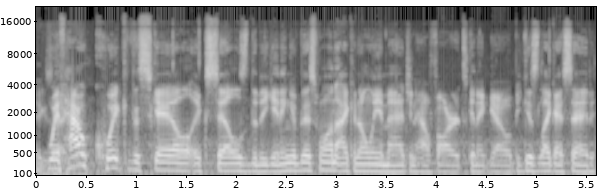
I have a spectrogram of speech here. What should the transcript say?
exactly. with how quick the scale excels the beginning of this one, I can only imagine how far it's going to go. Because, like I said,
